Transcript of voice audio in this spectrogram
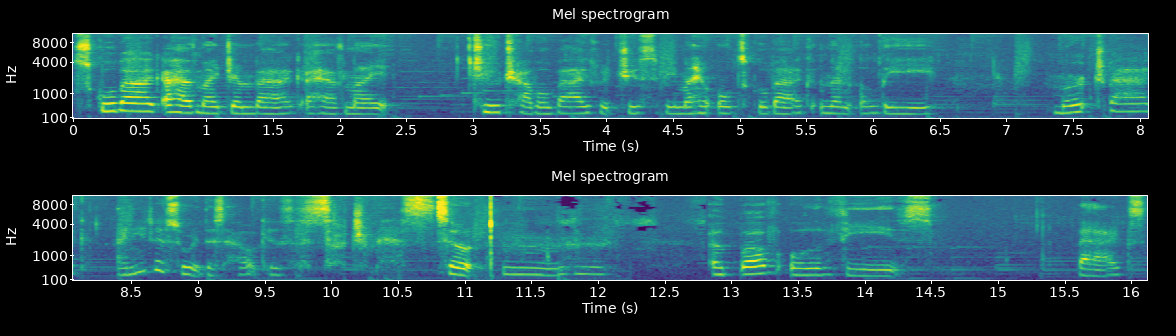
school bag, I have my gym bag, I have my two travel bags, which used to be my old school bags, and then a Lee merch bag. I need to sort this out because it's such a mess. So, mm, above all of these bags,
